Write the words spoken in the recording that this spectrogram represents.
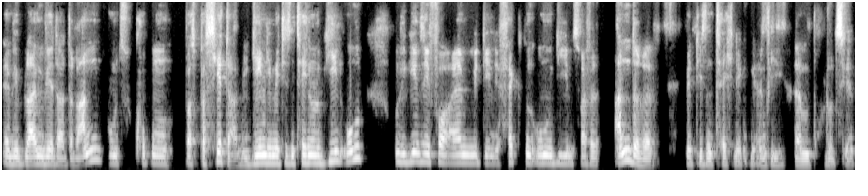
äh, wie bleiben wir da dran, um zu gucken, was passiert da, wie gehen die mit diesen Technologien um und wie gehen sie vor allem mit den Effekten um, die im Zweifel andere mit diesen Techniken irgendwie ähm, produzieren.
